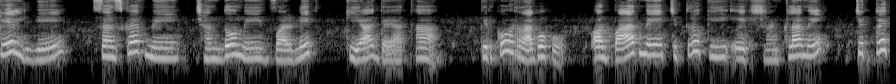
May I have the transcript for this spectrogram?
के लिए संस्कृत में छंदों में वर्णित किया गया था। किरको रागों को और बाद में चित्रों की एक श्रृंखला में चित्रित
